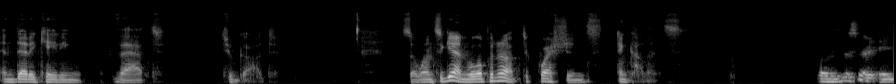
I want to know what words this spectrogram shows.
and dedicating that to God. So once again, we'll open it up to questions and comments. So is this a, a,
